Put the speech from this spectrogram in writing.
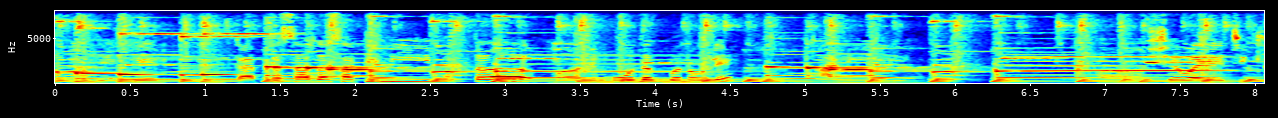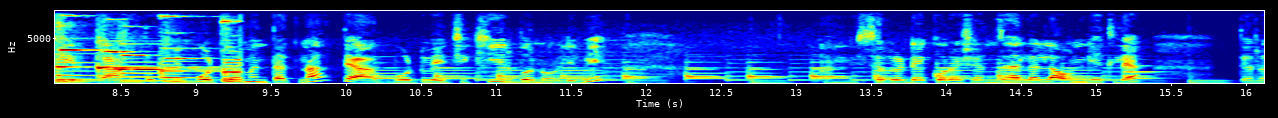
म्हणजे हे काय प्रसादासाठी मी फक्त मोदक बनवले. आणि शेवयाची खीर काय म्हणतात मी बोटवे म्हणतात ना त्या बोटव्याची खीर बनवली मी. आणि सगळं डेकोरेशन झालं लावून घेतल्या. तर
